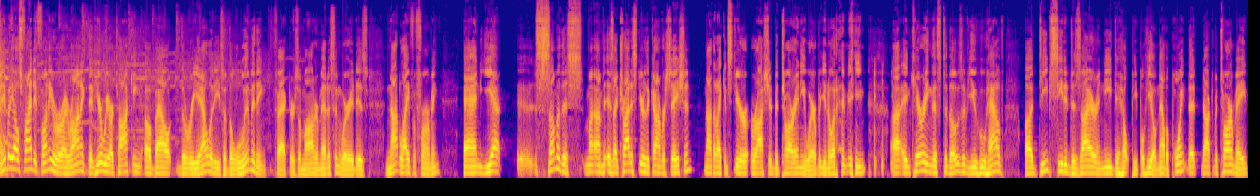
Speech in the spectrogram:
Anybody else find it funny or ironic that here we are talking about the realities of the limiting factors of modern medicine, where it is not life affirming, and yet uh, some of this, um, as I try to steer the conversation, not that I can steer Rashid Buttar anywhere, but you know what I mean, uh, in carrying this to those of you who have a deep seated desire and need to help people heal. Now, the point that Dr. Buttar made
